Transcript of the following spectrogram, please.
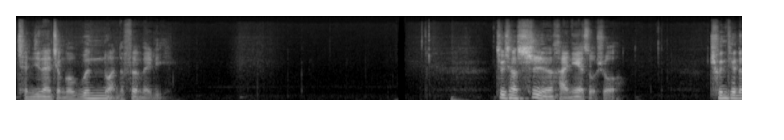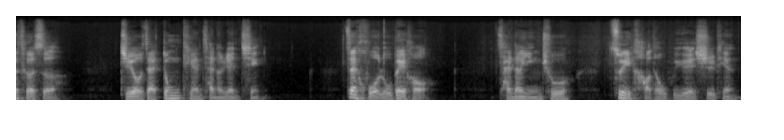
沉浸在整个温暖的氛围里。就像诗人海涅所说：“春天的特色，只有在冬天才能认清，在火炉背后，才能吟出最好的五月诗篇。”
